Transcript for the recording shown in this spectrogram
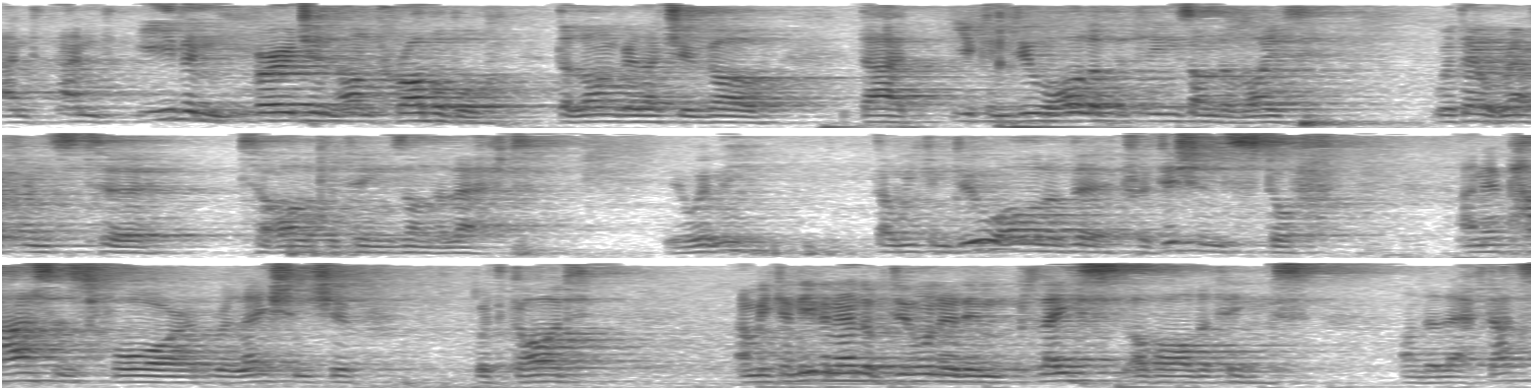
And, and even verging on probable, the longer that you go, that you can do all of the things on the right without reference to, to all of the things on the left. You with me? That we can do all of the tradition stuff and it passes for relationship with God. And we can even end up doing it in place of all the things on the left. That's,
